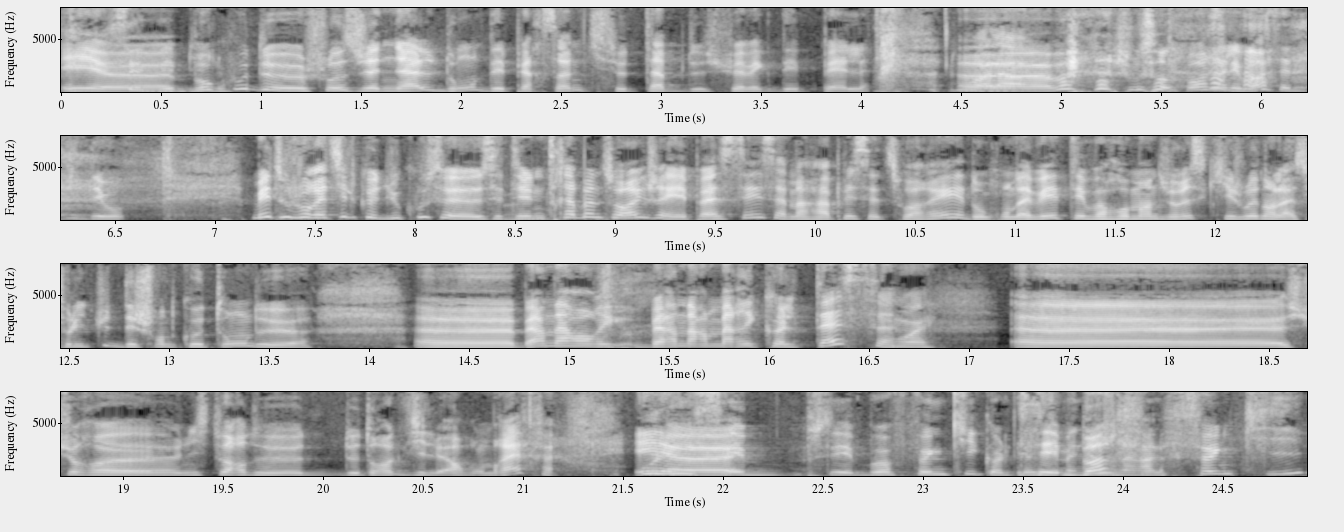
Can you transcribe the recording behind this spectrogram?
Et euh, beaucoup de choses géniales, dont des personnes qui se tapent dessus avec des pelles. Voilà. Euh, voilà, je vous encourage à aller voir cette vidéo. Mais toujours est-il que du coup, c'était une très bonne soirée que j'avais passée. Ça m'a rappelé cette soirée. Et donc, on avait été voir Romain Duris qui jouait dans La solitude des champs de coton de euh, Bernard, Henri- Bernard Marie Coltès. Ouais. Euh, sur euh, une histoire de, de drogue dealer. Bon, bref. Et oui, euh, c'est bof funky, c'est bof générale. funky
